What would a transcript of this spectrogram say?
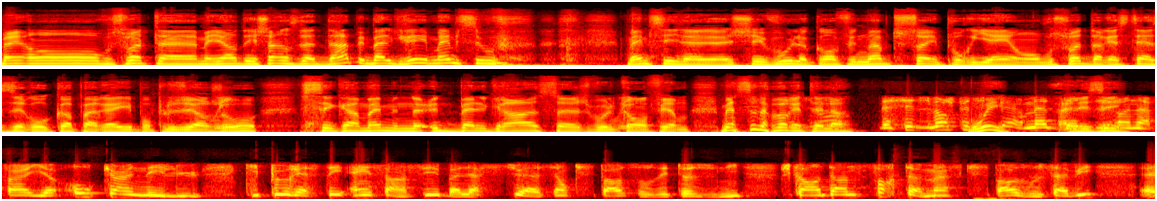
Ben, on vous souhaite la meilleure des chances là-dedans. Puis malgré, même si vous, même si chez vous le confinement, tout ça est pour rien, on vous souhaite de rester à zéro cas pareil pour plusieurs jours. C'est quand même une, belle grâce, euh, je vous le confirme. Merci d'avoir été là. Monsieur Dumont, je peux te permettre de dire une affaire. Il n'y a aucun élu qui peut rester insensible à la situation qui se passe aux États-Unis. Je condamne fortement ce qui se passe. Vous le savez, euh,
